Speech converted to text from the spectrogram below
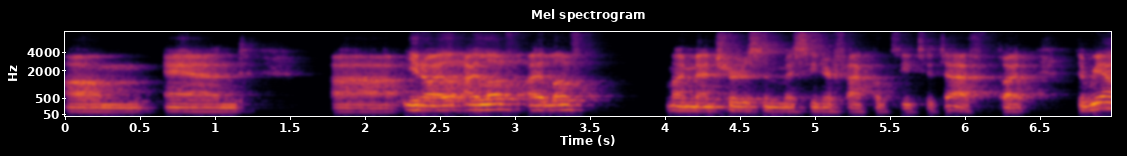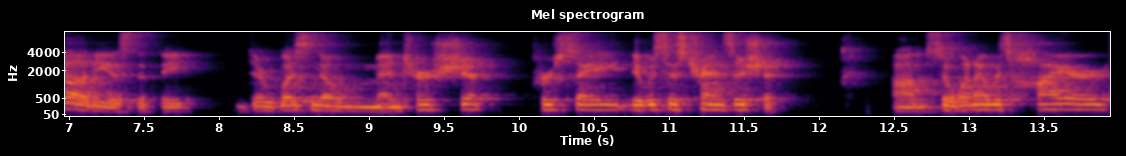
Um, and uh, you know, I, I, love I love my mentors and my senior faculty to death, but the reality is that they there was no mentorship per se. There was this transition. Um, so when I was hired,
